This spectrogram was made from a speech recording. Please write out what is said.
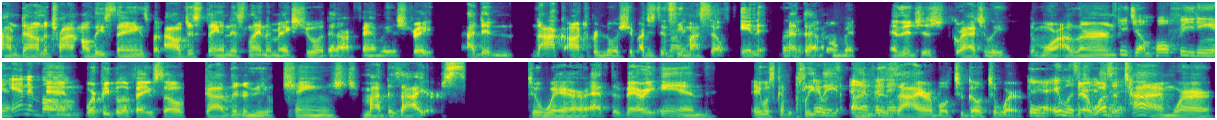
I'm down to try all these things, but I'll just stay in this lane to make sure that our family is straight. I didn't knock entrepreneurship. I just didn't see myself in it Right. at that moment. And then just gradually, the more I learned, He jumped both feet in. Cannonball. and we're people of faith. So God literally changed my desires to where at the very end, it was completely It was undesirable to go to work. Yeah, it was. There was a time where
